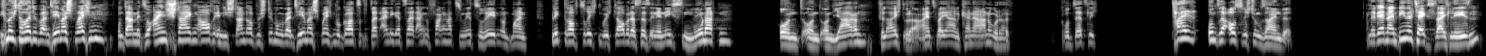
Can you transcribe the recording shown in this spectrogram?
Ich möchte heute über ein Thema sprechen und damit so einsteigen auch in die Standortbestimmung, über ein Thema sprechen, wo Gott seit einiger Zeit angefangen hat, zu mir zu reden und meinen Blick drauf zu richten, wo ich glaube, dass das in den nächsten Monaten und, und, und Jahren vielleicht oder ein, zwei Jahren, keine Ahnung, oder grundsätzlich Teil unserer Ausrichtung sein wird. Wir werden einen Bibeltext gleich lesen,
